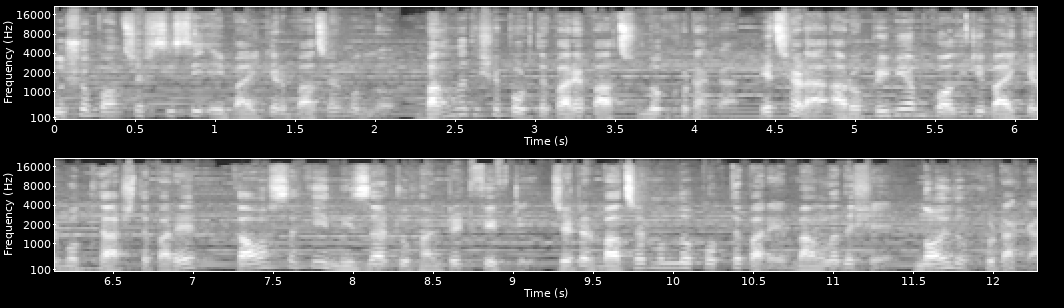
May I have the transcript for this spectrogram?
দুশো পঞ্চাশ সিসি এই বাইকের বাজার মূল্য বাংলাদেশে পড়তে পারে পাঁচ লক্ষ টাকা। এছাড়া আরও প্রিমিয়াম কোয়ালিটি বাইকের মধ্যে আসতে পারে কাওয়াসাকি নিজা টু হান্ড্রেড ফিফটি যেটার বাজার মূল্য পড়তে পারে বাংলাদেশে নয় লক্ষ টাকা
